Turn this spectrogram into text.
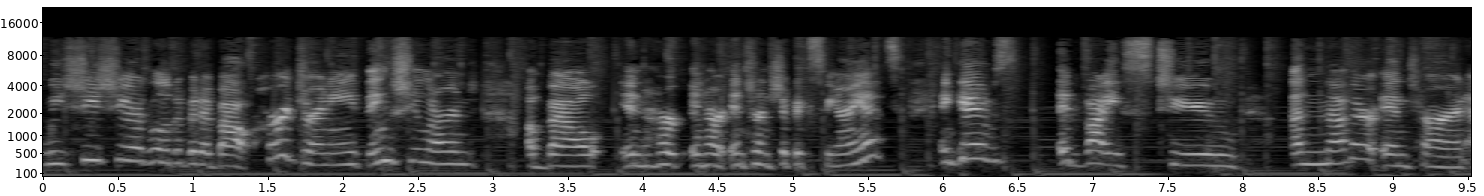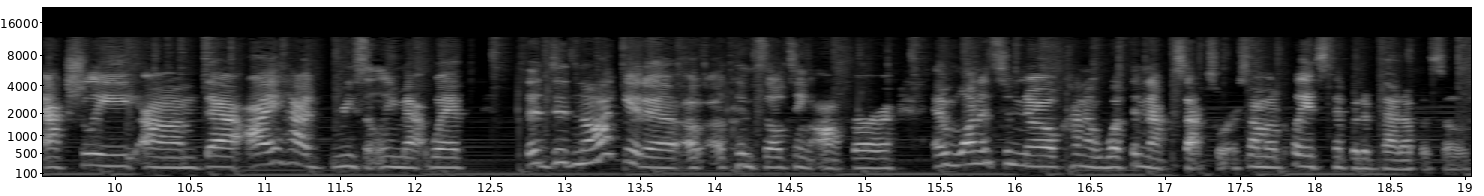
we she shares a little bit about her journey, things she learned about in her in her internship experience, and gives advice to another intern actually um, that I had recently met with that did not get a, a, consulting offer and wanted to know kind of what the next steps were. So I'm to play a snippet of that episode.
